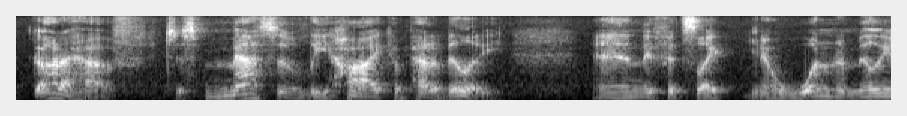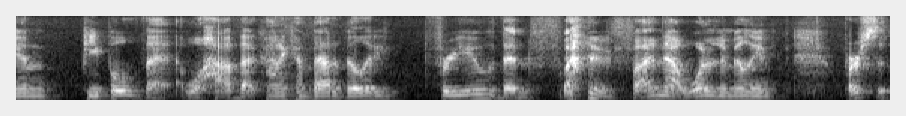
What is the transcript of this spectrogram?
You've gotta have just massively high compatibility. And if it's like, you know, one in a million people that will have that kind of compatibility for you, then find that one in a million person.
